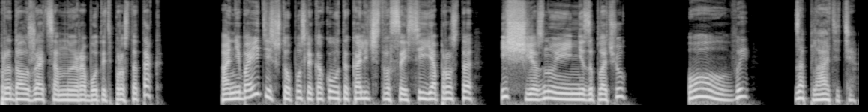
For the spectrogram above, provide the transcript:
продолжать со мной работать просто так? А не боитесь, что после какого-то количества сессий я просто исчезну и не заплачу? О, вы заплатите.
